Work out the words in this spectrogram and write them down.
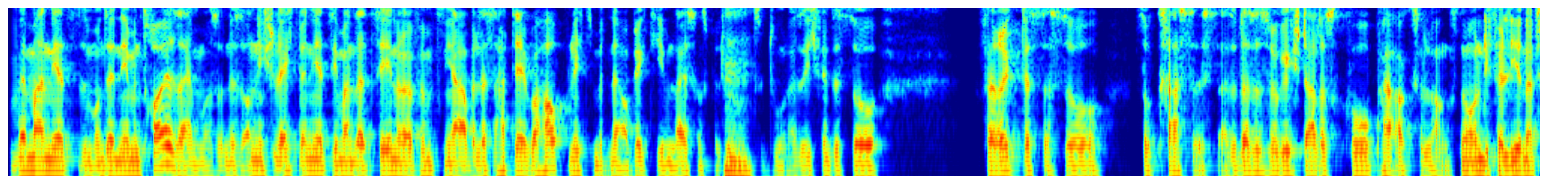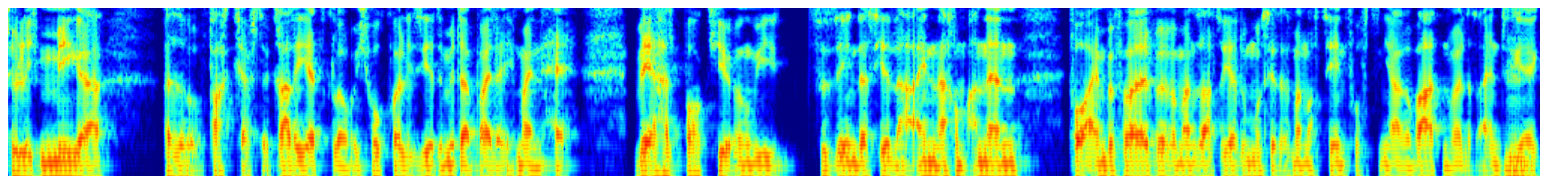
wenn man jetzt im Unternehmen treu sein muss. Und es ist auch nicht schlecht, wenn jetzt jemand da 10 oder 15 Jahre, aber das hat ja überhaupt nichts mit einer objektiven Leistungsbetonung hm. zu tun. Also ich finde es so verrückt, dass das so, so krass ist. Also das ist wirklich Status quo per excellence. Ne? Und die verlieren natürlich mega, also Fachkräfte, gerade jetzt, glaube ich, hochqualisierte Mitarbeiter. Ich meine, hä, wer hat Bock hier irgendwie zu sehen, dass hier da einen nach dem anderen vor einem befördert wird, wenn man sagt, so ja, du musst jetzt erstmal noch 10, 15 Jahre warten, weil das einzige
